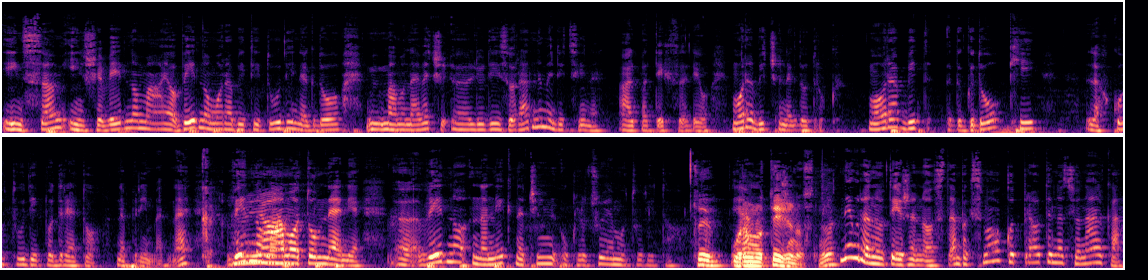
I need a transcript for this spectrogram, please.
in sem in še vedno imajo, vedno mora biti tudi nekdo, imamo največ eh, ljudi iz uradne medicine ali pa teh zadev, mora biti še nekdo drug. Mora biti kdo, ki lahko tudi podre to, naprimer. Ne? Vedno Ja. ja. imamo to mnenje, eh, vedno na nek način vključujemo tudi to. To je uravnoteženost. Ne? Neuravnoteženost, ampak smo, kot pravite, nacionalka.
